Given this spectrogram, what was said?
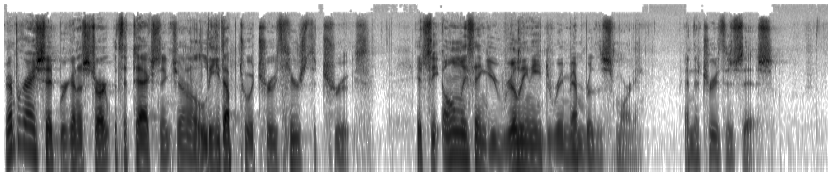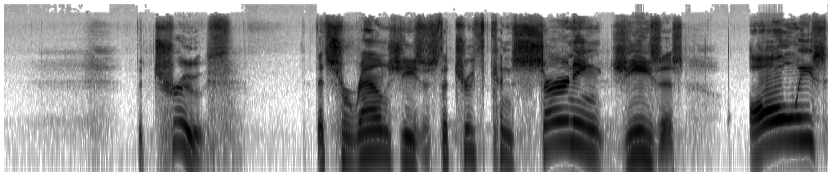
Remember, I said we're going to start with the text and to lead up to a truth? Here's the truth. It's the only thing you really need to remember this morning. And the truth is this the truth that surrounds Jesus, the truth concerning Jesus, always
